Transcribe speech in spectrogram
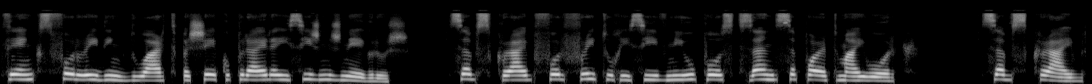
Thanks for reading Duarte Pacheco Pereira e Cisnes Negros. Subscribe for free to receive new posts and support my work. Subscribe.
